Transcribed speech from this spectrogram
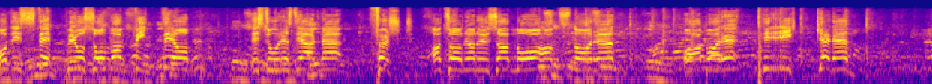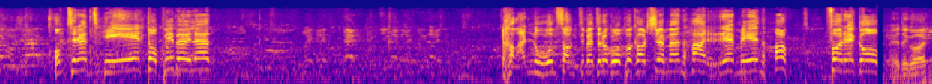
Og de stepper jo så vanvittig opp, de store stjernene. Først Antonio Nusa, nå Hansen Aaren. Og han bare prikker den! Omtrent helt oppe i bøylen. Han er noen centimeter å gå på, kanskje, men herre min hatt, for en goal! Ødegaard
